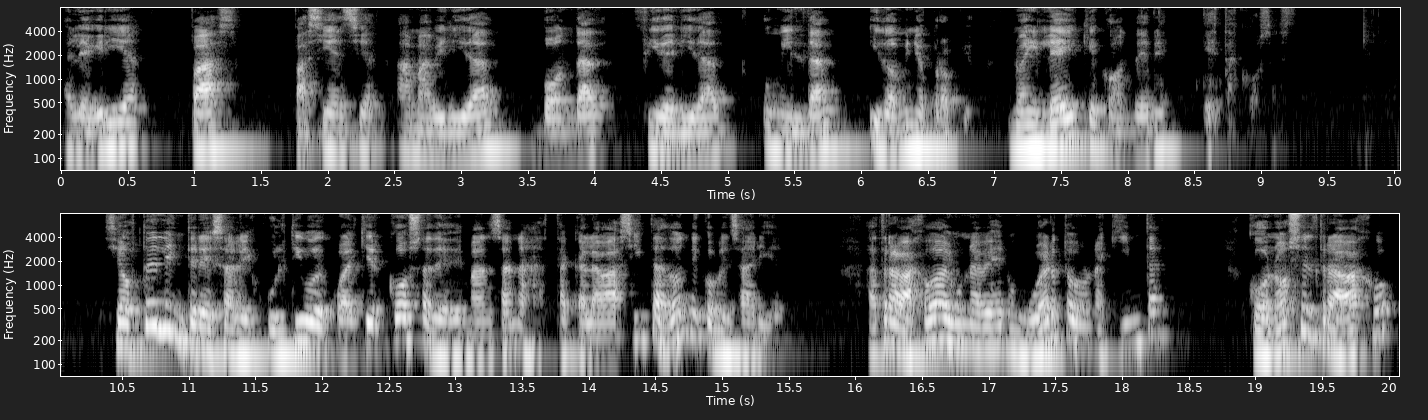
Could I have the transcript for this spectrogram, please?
alegría, paz, paciencia, amabilidad, bondad, fidelidad, humildad y dominio propio. No hay ley que condene estas cosas. Si a usted le interesara el cultivo de cualquier cosa, desde manzanas hasta calabacitas, ¿dónde comenzaría? ¿Ha trabajado alguna vez en un huerto o en una quinta? ¿Conoce el trabajo?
